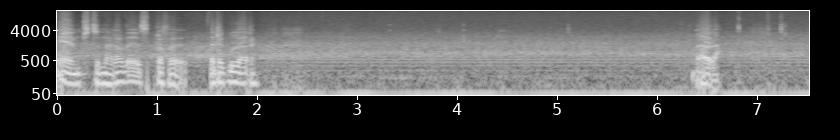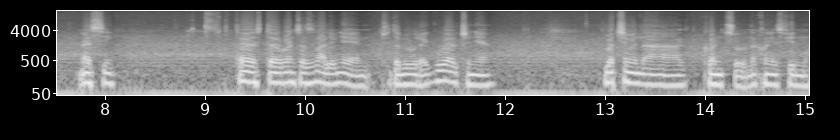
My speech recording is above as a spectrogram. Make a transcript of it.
Nie wiem, czy to naprawdę jest profe regular. Dobra. Messi. To jest to obrońca zwalił, nie wiem, czy to był regular, czy nie. Zobaczymy na końcu, na koniec filmu.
